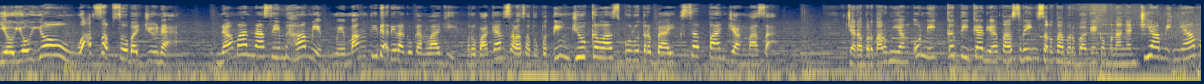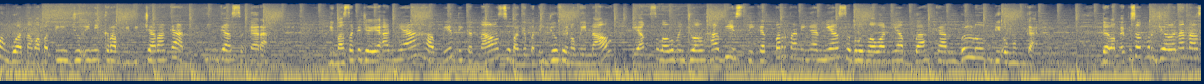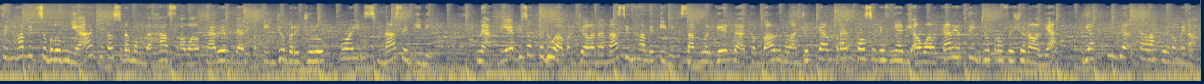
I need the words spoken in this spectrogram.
Yo yo yo, what's up Sobat Juna? Nama Nasim Hamid memang tidak diragukan lagi, merupakan salah satu petinju kelas bulu terbaik sepanjang masa. Cara bertarung yang unik ketika di atas ring serta berbagai kemenangan ciamiknya membuat nama petinju ini kerap dibicarakan hingga sekarang. Di masa kejayaannya, Hamid dikenal sebagai petinju fenomenal yang selalu menjual habis tiket pertandingannya sebelum lawannya bahkan belum diumumkan. Dalam episode perjalanan Nasim Hamid sebelumnya, kita sudah membahas awal karir dari petinju berjuluk Prince Nasim ini. Nah, di episode kedua perjalanan Nasim Hamid ini, sang legenda kembali melanjutkan tren positifnya di awal karir tinju profesionalnya yang tidak kalah fenomenal.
